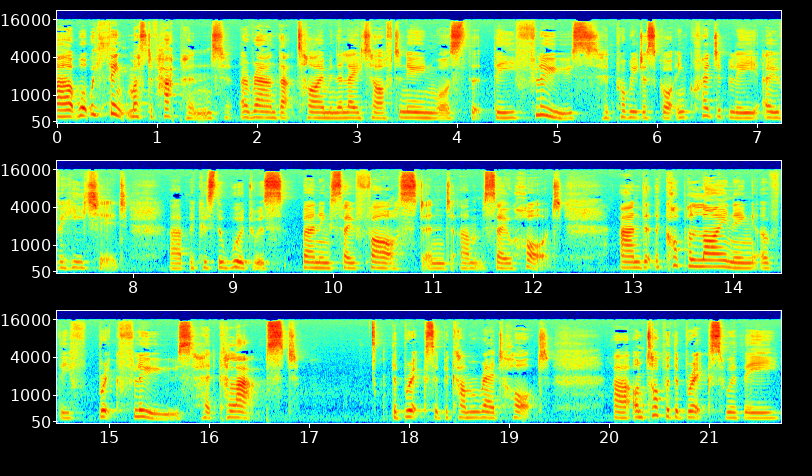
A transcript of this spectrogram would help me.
Uh, what we think must have happened around that time in the late afternoon was that the flues had probably just got incredibly overheated uh, because the wood was burning so fast and um, so hot, and that the copper lining of the brick flues had collapsed. The bricks had become red hot. Uh, on top of the bricks were the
